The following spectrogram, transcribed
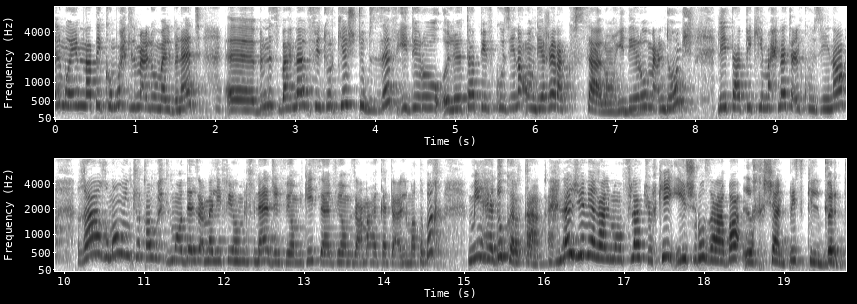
المهم نعطيكم واحد المعلومة البنات. آه بالنسبة هنا في تركيا شتو بزاف يديروا le tapis في كوزينه on dirait راك في الصالون. يديروا ما عندهمش les tapis كيما حنا تاع الكوزينة. rarement وين تلقاو واحد الموديل زعما اللي فيهم الفناجل فيهم الكيسان فيهم زعما هكا تاع المطبخ. mais هادوك رقاق. هنا généralement في la Turquie يشرو زرابة الخشان parce que البرد.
